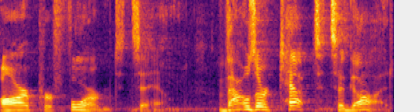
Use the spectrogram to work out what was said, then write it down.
are performed to him. Vows are kept to God.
